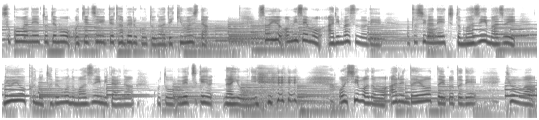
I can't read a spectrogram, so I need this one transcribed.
そこはねとても落ち着いて食べることができました。そういうお店もありますので私がねちょっとまずいまずいニューヨークの食べ物まずいみたいなことを植え付けないように 美味しいものもあるんだよということで今日は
